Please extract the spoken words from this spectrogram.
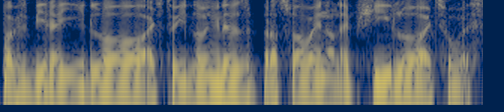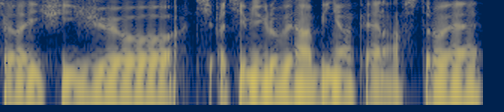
pak sbírají jídlo, ať to jídlo někde zpracovávají na lepší jídlo, ať jsou veselější, že jo, ať, ať jim někdo vyrábí nějaké nástroje.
